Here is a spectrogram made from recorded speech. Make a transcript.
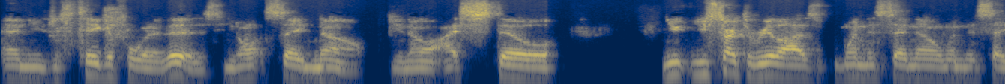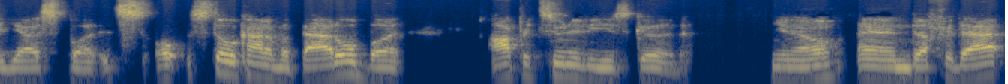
and you just take it for what it is. You don't say no. You know, I still you you start to realize when to say no, when to say yes, but it's still kind of a battle, but opportunity is good, you know? And uh, for that,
